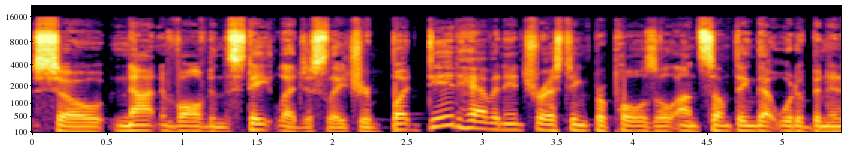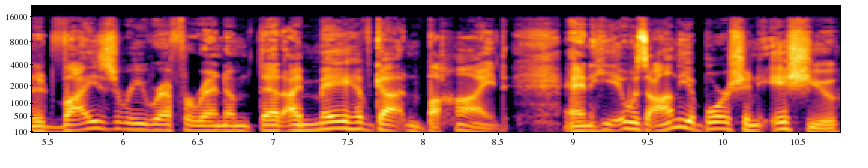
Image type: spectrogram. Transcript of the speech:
so not involved in the state legislature, but did have an interesting proposal on something that would have been an advisory referendum that I may have gotten behind. And he, it was on the abortion issue.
